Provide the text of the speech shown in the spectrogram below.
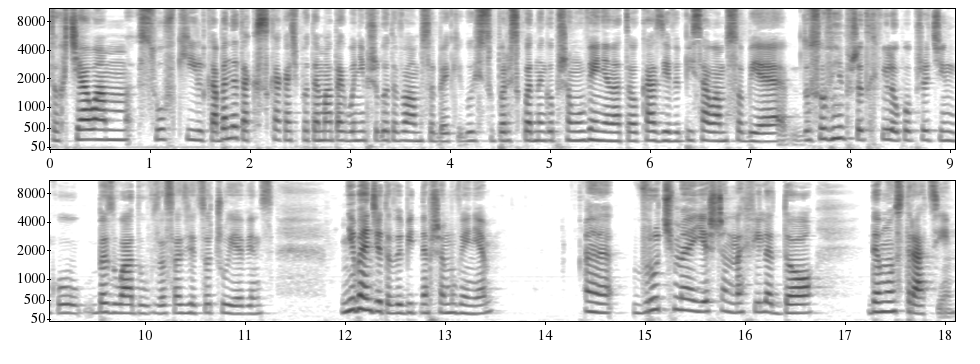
to chciałam słów kilka. Będę tak skakać po tematach, bo nie przygotowałam sobie jakiegoś super składnego przemówienia na tę okazję. Wypisałam sobie dosłownie przed chwilą po przecinku bez ładu w zasadzie co czuję, więc nie będzie to wybitne przemówienie. E, wróćmy jeszcze na chwilę do demonstracji.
